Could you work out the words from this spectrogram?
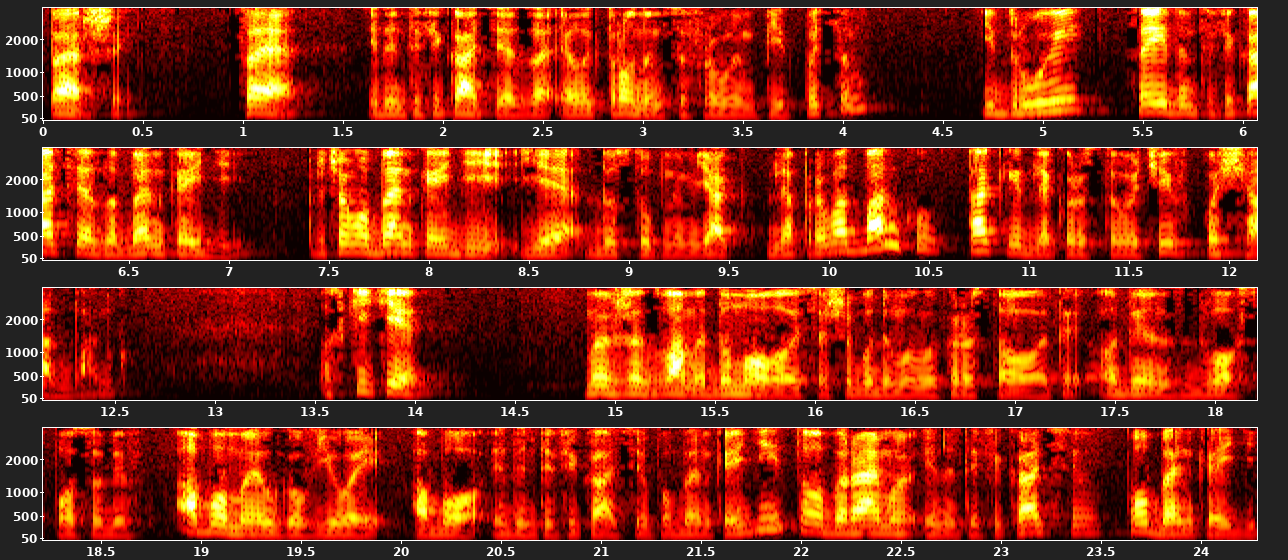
Перший це ідентифікація за електронним цифровим підписом, і другий це ідентифікація за Bank ID. Причому Bank ID є доступним як для Приватбанку, так і для користувачів Ощадбанку. Оскільки ми вже з вами домовилися, що будемо використовувати один з двох способів або Mail.gov.ua, або ідентифікацію по BankID, то обираємо ідентифікацію по BankID.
